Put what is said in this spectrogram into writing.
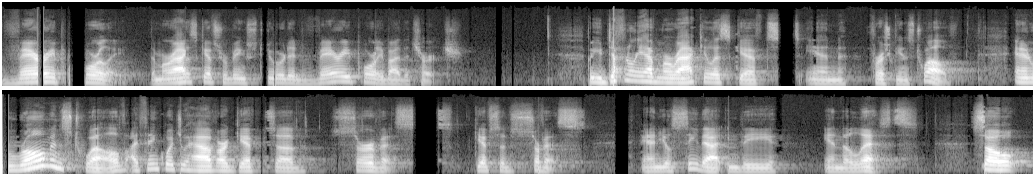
Very poorly. The miraculous gifts were being stewarded very poorly by the church. But you definitely have miraculous gifts in 1 Corinthians 12. And in Romans 12, I think what you have are gifts of service, gifts of service. And you'll see that in the, in the lists. So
